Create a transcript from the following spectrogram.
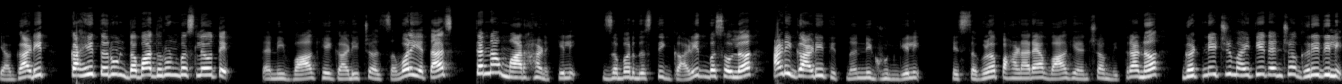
या गाडीत काही तरुण दबा धरून बसले होते. त्यांनी वाघ हे गाडीच्या जवळ येताच त्यांना मारहाण केली. जबरदस्ती गाडीत बसवलं आणि गाडी तिथनं निघून गेली. हे सगळं पाहणाऱ्या वाघ यांच्या मित्रानं घटनेची माहिती त्यांच्या घरी दिली.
